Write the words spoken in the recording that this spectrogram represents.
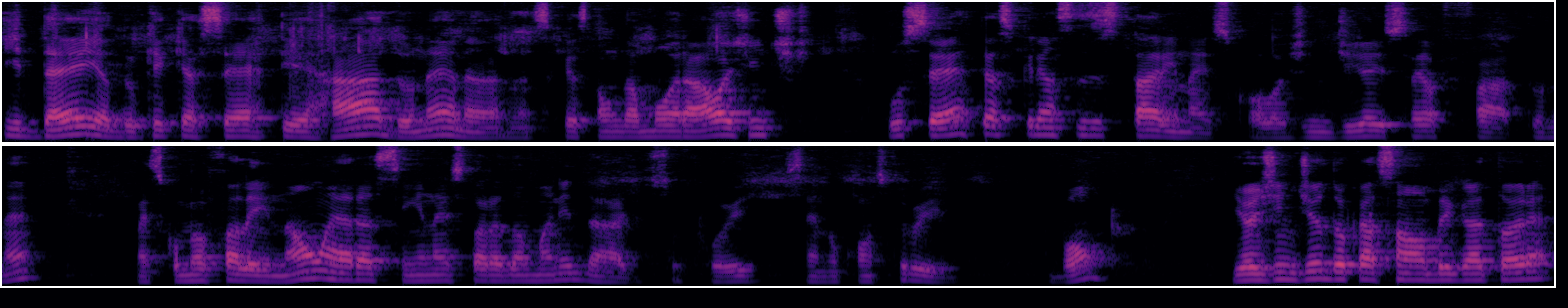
ideia do que é certo e errado, né, nessa questão da moral, a gente, o certo é as crianças estarem na escola. Hoje em dia isso é fato, né? Mas como eu falei, não era assim na história da humanidade. Isso foi sendo construído, tá bom? E hoje em dia educação obrigatória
